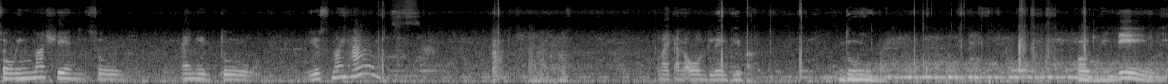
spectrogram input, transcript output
sewing machine, so I need to use my hands. Like an old lady? Doing. Old lady.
